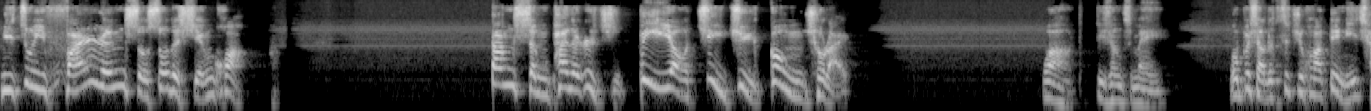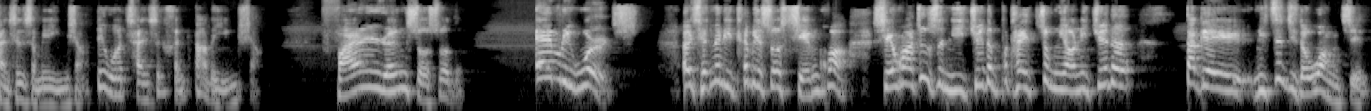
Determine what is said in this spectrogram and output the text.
你注意，凡人所说的闲话，当审判的日子，必要句句供出来。”哇，弟兄姊妹，我不晓得这句话对你产生什么影响，对我产生很大的影响。凡人所说的，every words，而且那里特别说闲话，闲话就是你觉得不太重要，你觉得大概你自己都忘记，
